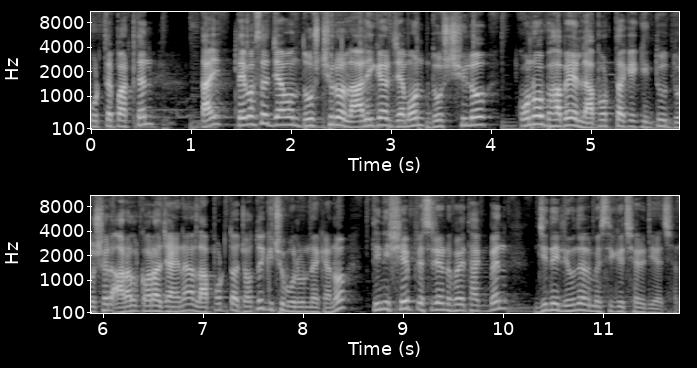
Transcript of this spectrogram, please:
করতে পারতেন। তাই তেবাসের যেমন দোষ ছিল লালিগার যেমন দোষ ছিল, কোনোভাবে লাপোর্তাকে কিন্তু দোষের আড়াল করা যায় না। লাপোর্তা যতই কিছু বলুন না কেন, তিনি সে প্রেসিডেন্ট হয়ে থাকবেন যিনি লিওনেল মেসিকে ছেড়ে দিয়েছেন।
